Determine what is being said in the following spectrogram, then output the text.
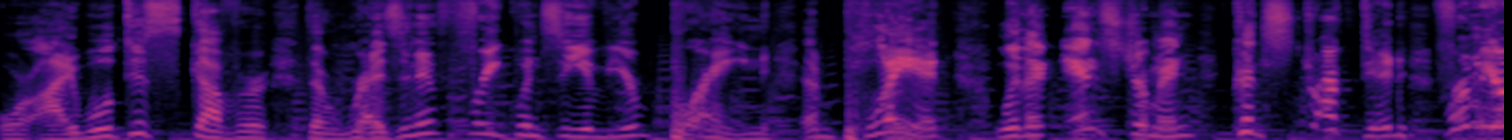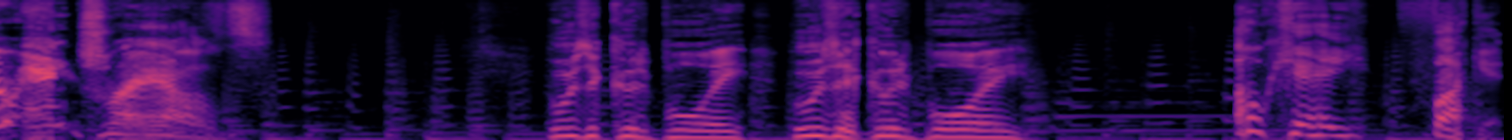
or I will discover the resonant frequency of your brain and play it with an instrument constructed from your entrails! Who's a good boy? Who's a good boy? Okay, fuck it.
